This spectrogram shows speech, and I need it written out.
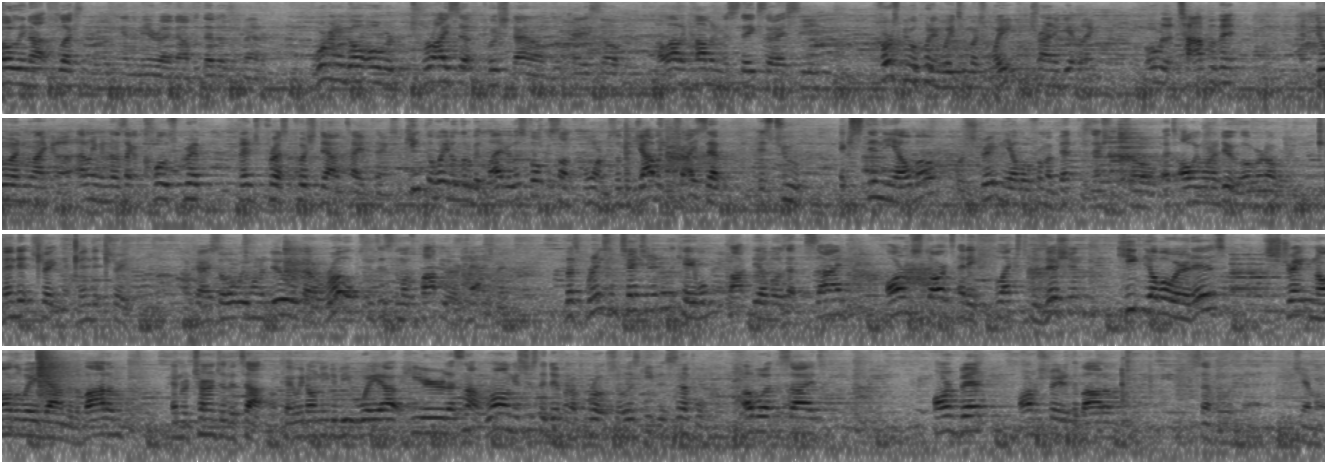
totally not flexing or looking in the mirror right now, but that doesn't matter. We're gonna go over tricep push downs, okay? So a lot of common mistakes that I see. First, people putting way too much weight and trying to get like over the top of it and doing like a, I don't even know, it's like a close grip bench press push down type thing. So keep the weight a little bit lighter. Let's focus on form. So the job of the tricep is to extend the elbow or straighten the elbow from a bent position. So that's all we want to do over and over. Bend it, straighten it, bend it, straighten it. Okay, so what we want to do with the rope, since is the most popular attachment, let's bring some tension into the cable, lock the elbows at the side, arm starts at a flexed position, keep the elbow where it is, straighten all the way down to the bottom, and return to the top, okay? We don't need to be way out here. That's not wrong, it's just a different approach. So let's keep it simple. Elbow at the sides, arm bent, arm straight at the bottom. Simple as that. Gem on.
